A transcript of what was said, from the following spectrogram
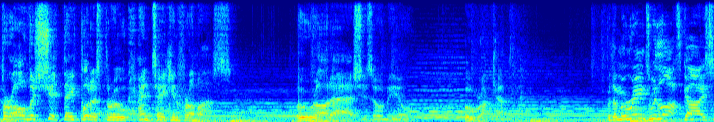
for all the shit they've put us through and taken from us. Hoorah to ashes, O'Neal. Hoorah, Captain. For the Marines we lost, guys!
